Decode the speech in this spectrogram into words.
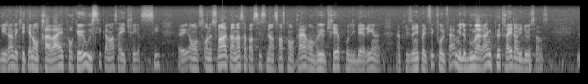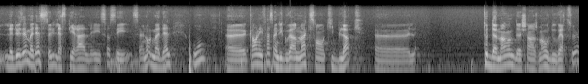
les gens avec lesquels on travaille pour qu'eux aussi commencent à écrire. Si, euh, on, a souvent tendance à penser que c'est dans le sens contraire, on veut écrire pour libérer un, prisonnier politique, il faut le faire, mais le boomerang peut travailler dans les deux sens. Le deuxième modèle, c'est celui de la spirale. Et ça, c'est c'est un autre modèle où, euh, quand on est face à des gouvernements qui, sont, qui bloquent euh, toute demande de changement ou d'ouverture,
